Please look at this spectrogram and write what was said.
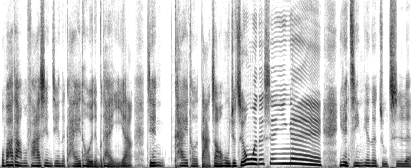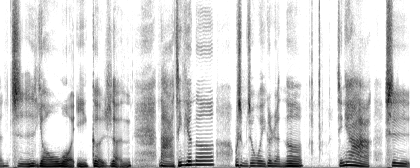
我不知道大家有没有发现，今天的开头有点不太一样。今天开头的打招呼就只有我的声音哎，因为今天的主持人只有我一个人。那今天呢，为什么只有我一个人呢？今天啊，是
